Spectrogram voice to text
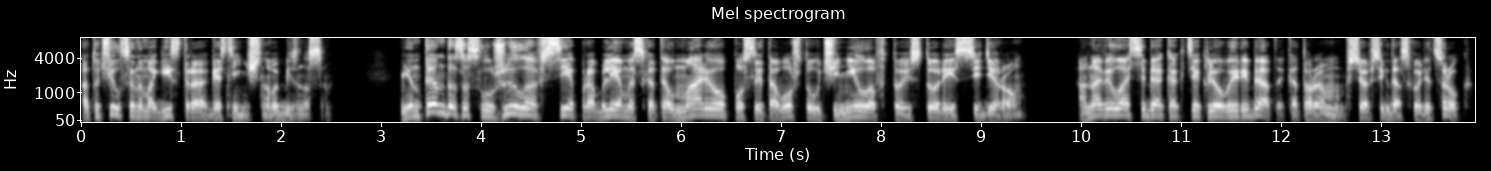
отучился на магистра гостиничного бизнеса. Nintendo заслужила все проблемы с Hotel Mario после того, что учинила в той истории с CD-ROM. Она вела себя как те клевые ребята, которым все всегда сходит с рук.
